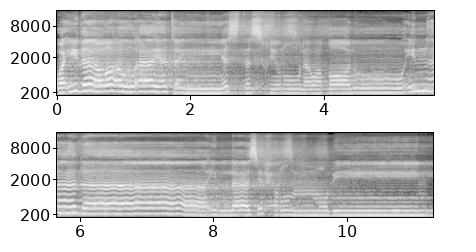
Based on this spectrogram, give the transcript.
وإذا رأوا آية يستسخرون وقالوا إن هذا إلا سحر مبين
